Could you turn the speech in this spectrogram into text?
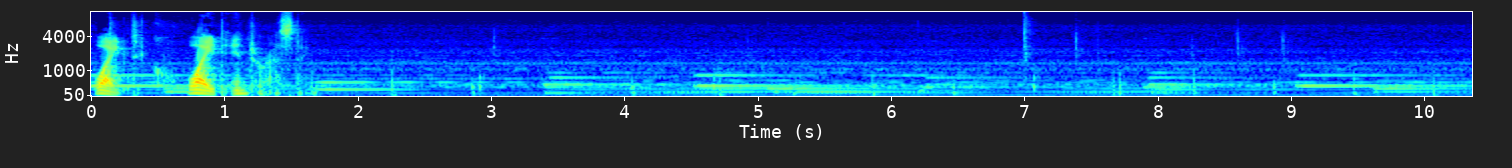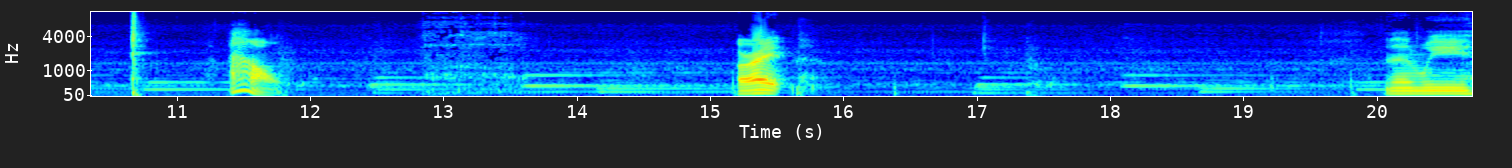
quite, quite interesting. Ow. Alright. And then we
